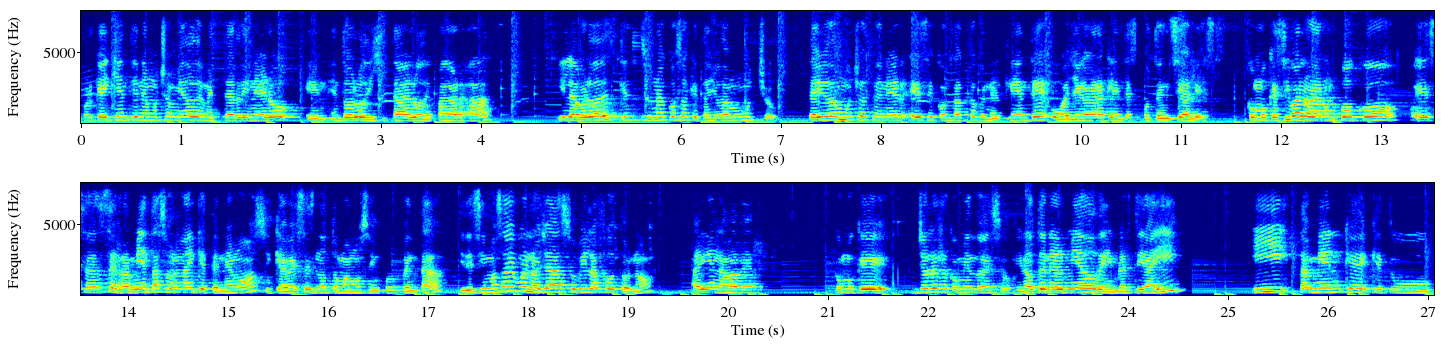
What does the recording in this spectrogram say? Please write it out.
porque hay quien tiene mucho miedo de meter dinero en, en todo lo digital o de pagar ads y la verdad es que es una cosa que te ayuda mucho. Te ayuda mucho a tener ese contacto con el cliente o a llegar a clientes potenciales. Como que sí valorar un poco esas herramientas online que tenemos y que a veces no tomamos en cuenta y decimos, ay, bueno, ya subí la foto, ¿no? Alguien la va a ver. Como que yo les recomiendo eso y no tener miedo de invertir ahí y también que, que tu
